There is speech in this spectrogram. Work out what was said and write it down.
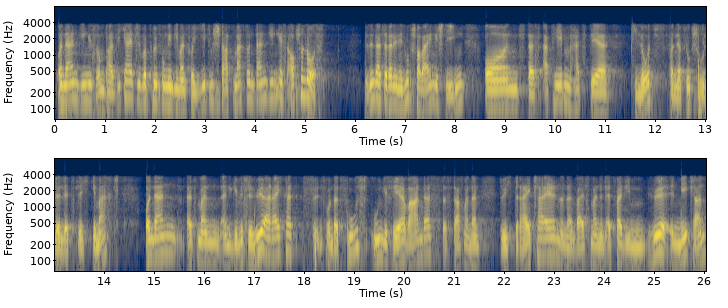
Und dann ging es um ein paar Sicherheitsüberprüfungen, die man vor jedem Start macht und dann ging es auch schon los. Wir sind also dann in den Hubschrauber eingestiegen und das Abheben hat der Pilot von der Flugschule letztlich gemacht. Und dann, als man eine gewisse Höhe erreicht hat, 500 Fuß ungefähr waren das, das darf man dann durch drei teilen und dann weiß man in etwa die Höhe in Metern.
